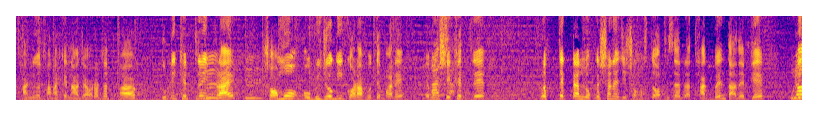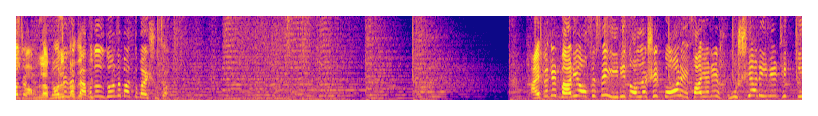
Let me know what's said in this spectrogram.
স্থানীয় থানাকে না যাওয়ার। অর্থাৎ দুটি ক্ষেত্রেই প্রায় সম অভিযোগই করা হতে পারে এবং আচ্ছা। সেক্ষেত্রে প্রত্যেকটা লোকেশনে যে সমস্ত অফিসাররা থাকবেন তাদেরকে পুলিশ মামলা করে তাদের ধন্যবাদ তোমায় সুজন। আইপ্যাকের বাড়ি অফিসে ইডি তল্লাশির পর এফআইআর এর হুঁশিয়ারি নিয়ে ঠিক কি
